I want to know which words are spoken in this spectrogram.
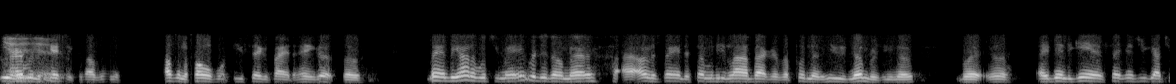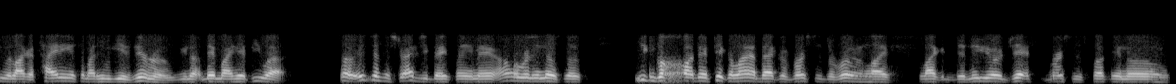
Yeah, I didn't really yeah. catch it because I was in the, I was on the phone for a few seconds. I had to hang up. So, man, be honest with you, man, it really don't matter. I understand that some of these linebackers are putting up huge numbers, you know, but uh, hey, then again, since you got you like a tight end, somebody who gets zeros, you know, they might help you out. So it's just a strategy based thing, man. I don't really know. So you can go out there and pick a linebacker versus the run, like like the New York Jets versus fucking um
